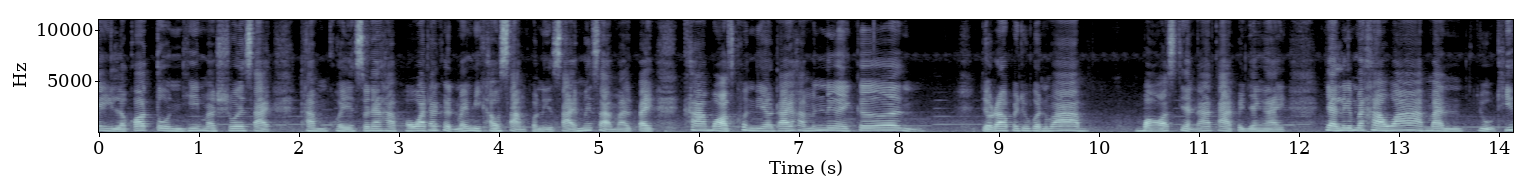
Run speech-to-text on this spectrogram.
ยแล้วก็ตุนที่มาช่วยสายทำเควสด้วยนะคะ เพราะว่าถ้าเกิดไม่มีเขาสามคนนี้สายไม่สามารถไปฆ่าบอสคนเดียวได้ค่ะ มันเหนื่อยเกิน เดี๋ยวเราไปดูกันว่าบอสเนี่ยหน้าตาเป็นยังไง อย่าลืมนะคะว่ามันอยู่ที่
